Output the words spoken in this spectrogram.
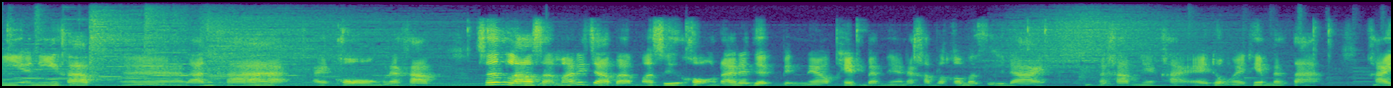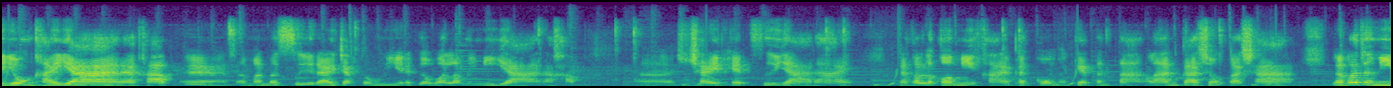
มีอันนี้ครับร้านค้าขายของนะครับ ซึ่งเราสามารถที่จะแบบมาซื้อของได้ถ้าเกิดเป็นแนวเพชรแบบนี้นะครับ แล้วก็มาซื้อได้นะครับเนี่ยขายไอทงไอเทมต่างๆ ขายยงขายยานะครับอ่าสามารถมาซื้อได้จากตรงนี้ถ้าเกิดว่าเราไม่มียานะครับใช้เพชรซื้อยาได้นะครับแล้วก็มีขายแพ็กโกงแพ็กเกจต่างๆ ร้านกาชงกาชา แล้วก็จะมี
